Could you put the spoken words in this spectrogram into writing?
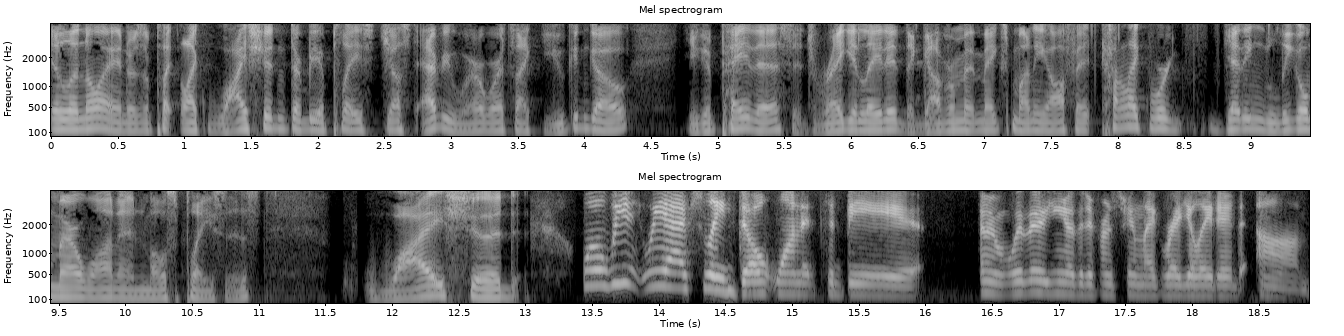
Illinois, and there's a place like. Why shouldn't there be a place just everywhere where it's like you can go, you could pay this, it's regulated, the government makes money off it, kind of like we're getting legal marijuana in most places. Why should Well, we we actually don't want it to be. I mean, whether you know the difference between like regulated, um,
